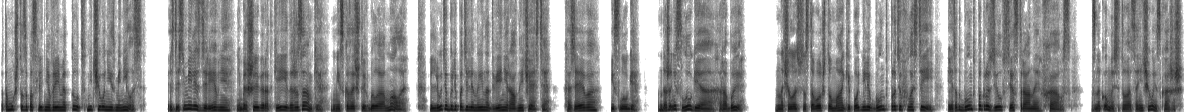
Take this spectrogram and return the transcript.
потому что за последнее время тут ничего не изменилось. Здесь имелись деревни, небольшие городки и даже замки, не сказать, что их было мало. Люди были поделены на две неравные части – хозяева и слуги. Даже не слуги, а рабы. Началось все с того, что маги подняли бунт против властей, и этот бунт погрузил все страны в хаос. Знакомая ситуация, ничего не скажешь.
